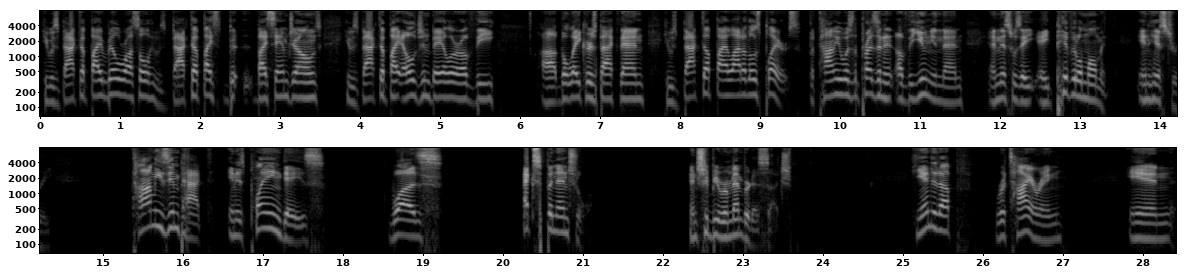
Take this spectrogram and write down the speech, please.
he was backed up by Bill Russell. He was backed up by by Sam Jones. He was backed up by Elgin Baylor of the uh, the Lakers back then. He was backed up by a lot of those players. But Tommy was the president of the union then, and this was a, a pivotal moment in history. Tommy's impact in his playing days was exponential and should be remembered as such. He ended up retiring in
